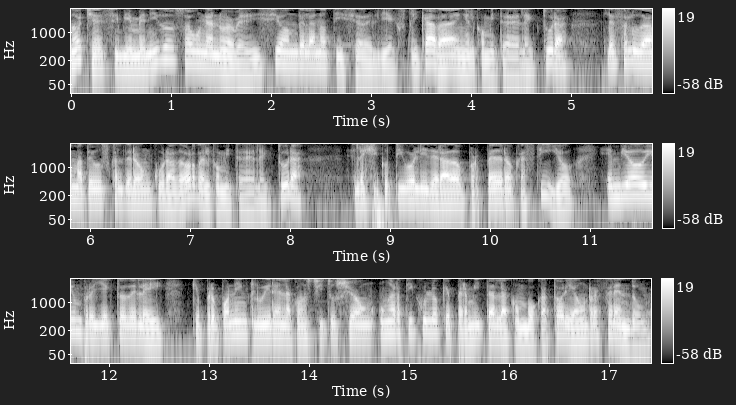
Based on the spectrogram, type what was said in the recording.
noches y bienvenidos a una nueva edición de la Noticia del Día Explicada en el Comité de Lectura. Les saluda Mateus Calderón, curador del Comité de Lectura. El Ejecutivo liderado por Pedro Castillo envió hoy un proyecto de ley que propone incluir en la Constitución un artículo que permita la convocatoria a un referéndum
